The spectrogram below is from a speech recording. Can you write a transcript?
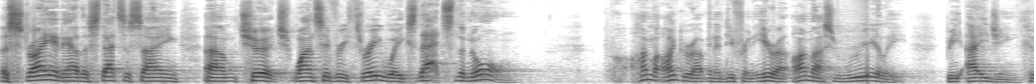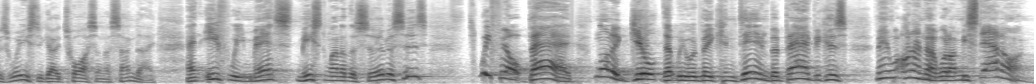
Australia now, the stats are saying um, church once every three weeks. That's the norm. I'm, i grew up in a different era. I must really be aging because we used to go twice on a Sunday. And if we missed, missed one of the services, we felt bad. Not a guilt that we would be condemned, but bad because, man, I don't know what I missed out on.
